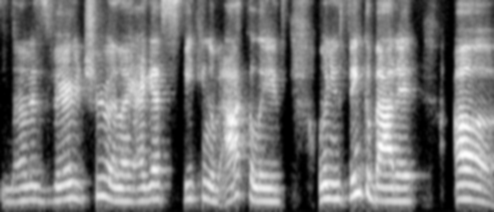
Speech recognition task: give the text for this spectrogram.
That is very true. And like I guess speaking of accolades, when you think about it, uh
